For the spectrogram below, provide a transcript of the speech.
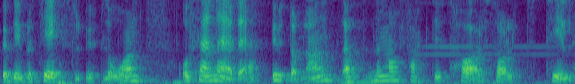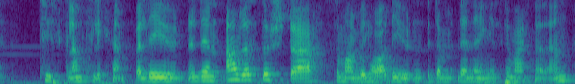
biblioteksutlån. Och sen är det utomlands, att när man faktiskt har sålt till Tyskland till exempel, det är ju den allra största som man vill ha, det är ju den, den engelska marknaden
